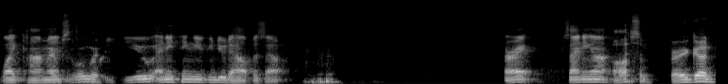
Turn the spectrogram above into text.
Like, comment, Absolutely. review, anything you can do to help us out. All right, signing off. Awesome. Very good.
